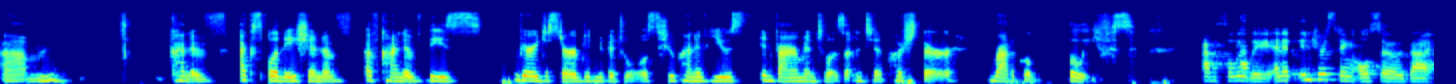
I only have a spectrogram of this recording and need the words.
um, kind of explanation of of kind of these very disturbed individuals who kind of use environmentalism to push their radical beliefs. Absolutely. And it's interesting also that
